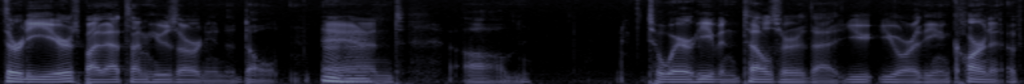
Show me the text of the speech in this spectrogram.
30 years. By that time, he was already an adult, and um, to where he even tells her that you you are the incarnate of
